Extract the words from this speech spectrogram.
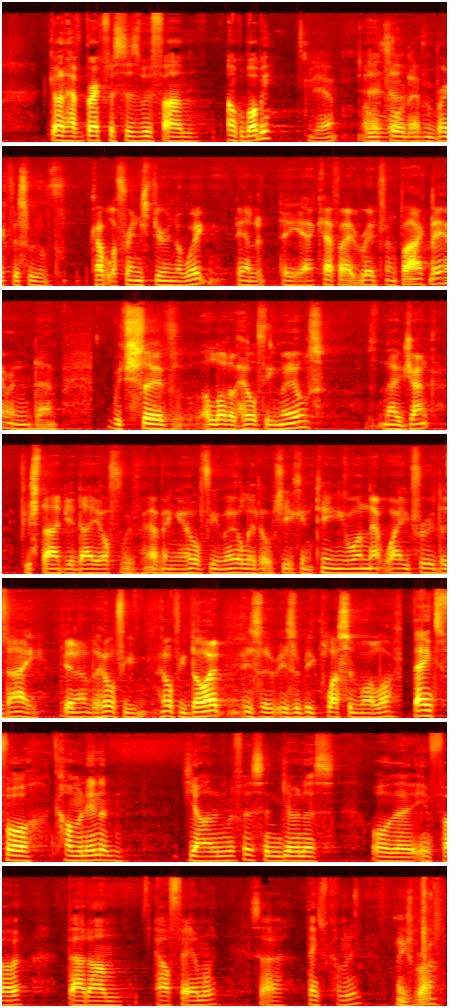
go and have breakfasts with um, Uncle Bobby. Yeah, I look And, forward uh, to having breakfast with a couple of friends during the week down at the uh, cafe at Redfern Park there, and um, which serve a lot of healthy meals, no junk. If you start your day off with having a healthy meal, it helps you continue on that way through the day. You know, the healthy healthy diet is a is a big plus in my life. Thanks for coming in and yarning with us and giving us all the info about um, our family. So, thanks for coming in. Thanks, bro.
